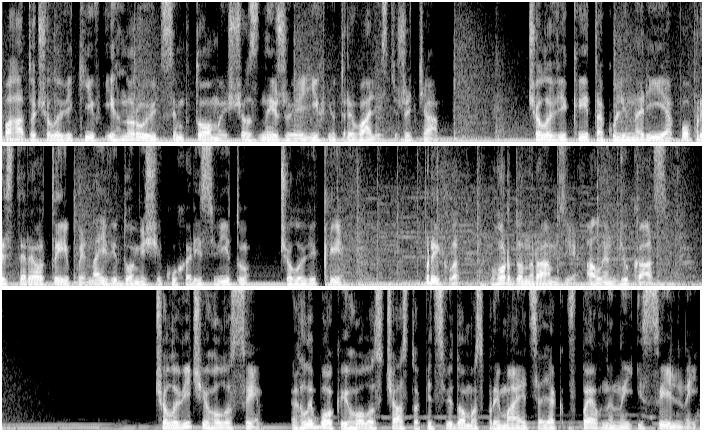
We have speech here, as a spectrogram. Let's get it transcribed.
Багато чоловіків ігнорують симптоми, що знижує їхню тривалість життя. Чоловіки та кулінарія, попри стереотипи, найвідоміші кухарі світу чоловіки. Приклад Гордон Рамзі, Ален Дюкас. Чоловічі голоси. Глибокий голос часто підсвідомо сприймається як впевнений і сильний,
